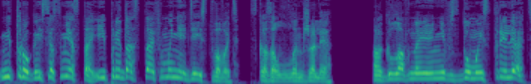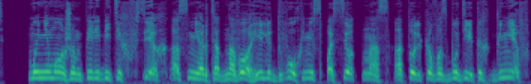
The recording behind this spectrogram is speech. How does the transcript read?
«Не трогайся с места и предоставь мне действовать», — сказал Ланжале. «А главное, не вздумай стрелять. Мы не можем перебить их всех, а смерть одного или двух не спасет нас, а только возбудит их гнев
